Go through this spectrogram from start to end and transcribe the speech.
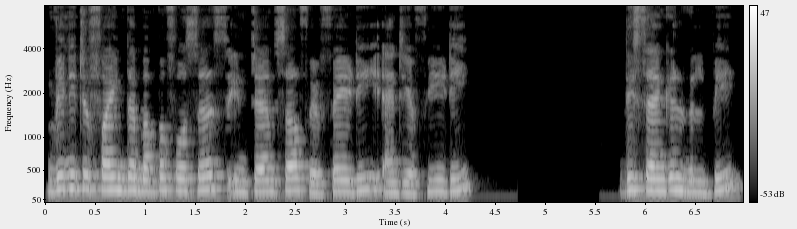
we need to find the member forces in terms of FAD and FED. This angle will be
